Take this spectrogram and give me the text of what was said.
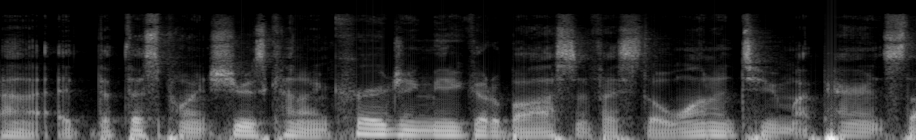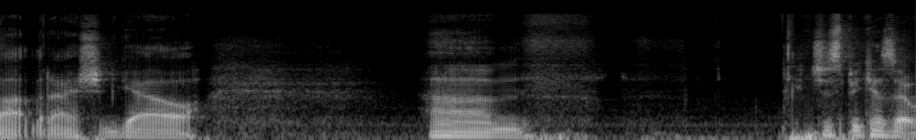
Uh, at, this point, she was kind of encouraging me to go to Boston if I still wanted to. My parents thought that I should go. Um, just because it,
